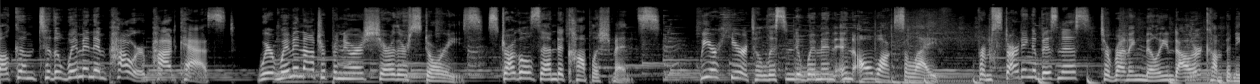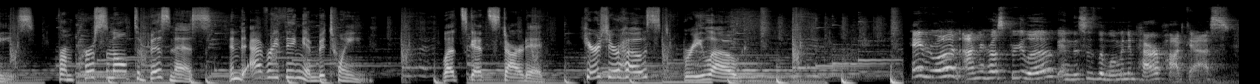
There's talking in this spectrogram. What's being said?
Welcome to the Women Empower podcast, where women entrepreneurs share their stories, struggles, and accomplishments. We are here to listen to women in all walks of life, from starting a business to running million dollar companies, from personal to business, and everything in between. Let's get started. Here's your host, Bri Logue. Hey everyone, I'm your host Bri Logue, and this is the Women Empower podcast.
